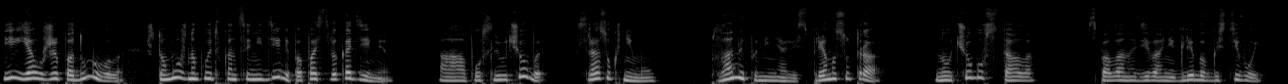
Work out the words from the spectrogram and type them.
и я уже подумывала, что можно будет в конце недели попасть в академию а после учебы сразу к нему. Планы поменялись прямо с утра. На учебу встала. Спала на диване Глеба в гостевой.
